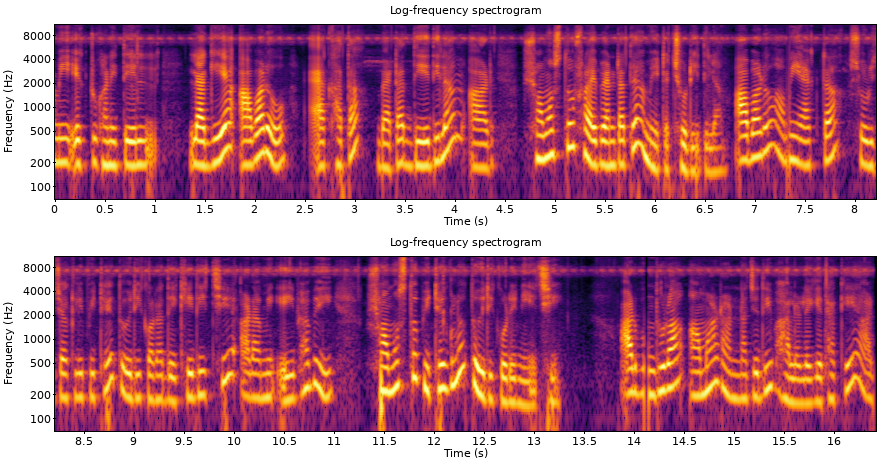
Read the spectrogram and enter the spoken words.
আমি একটুখানি তেল লাগিয়ে আবারও এক হাতা ব্যাটার দিয়ে দিলাম আর সমস্ত ফ্রাই প্যানটাতে আমি এটা ছড়িয়ে দিলাম। আবারও আমি একটা সরু চাকলি পিঠে তৈরি করা দেখিয়ে দিচ্ছি আর আমি এইভাবেই সমস্ত পিঠেগুলো তৈরি করে নিয়েছি। আর বন্ধুরা, আমার রান্না যদি ভালো লেগে থাকে আর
